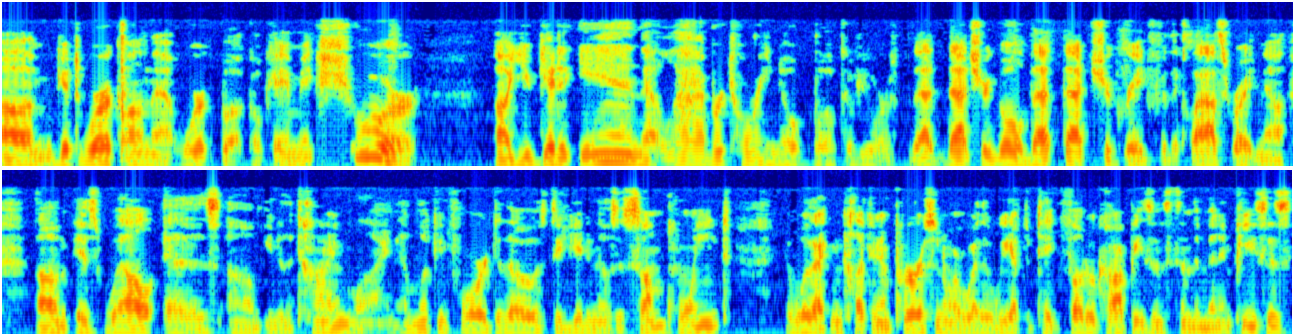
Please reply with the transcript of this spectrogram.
Um, get to work on that workbook, okay? Make sure uh, you get it in that laboratory notebook of yours. That that's your goal. That that's your grade for the class right now, um, as well as um, you know the timeline. I'm looking forward to those, to getting those at some point, whether I can collect it in person or whether we have to take photocopies and send them in in pieces.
